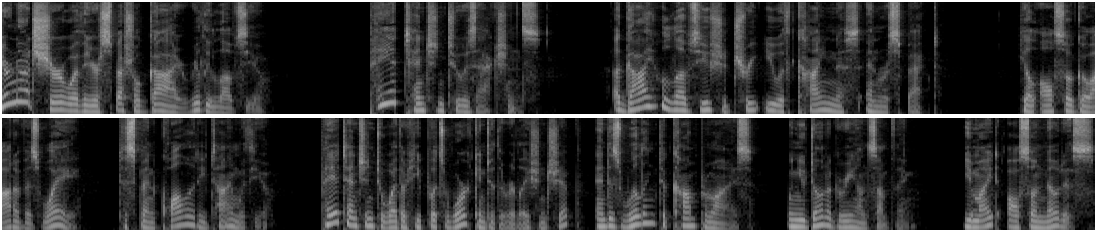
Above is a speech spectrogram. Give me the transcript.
you're not sure whether your special guy really loves you, pay attention to his actions. A guy who loves you should treat you with kindness and respect. He'll also go out of his way to spend quality time with you. Pay attention to whether he puts work into the relationship and is willing to compromise when you don't agree on something. You might also notice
